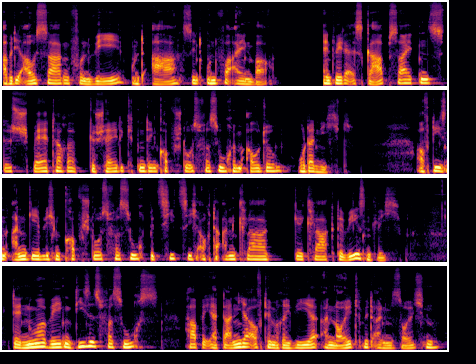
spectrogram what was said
Aber die Aussagen von W und A sind unvereinbar. Entweder es gab seitens des späteren Geschädigten den Kopfstoßversuch im Auto oder nicht. Auf diesen angeblichen Kopfstoßversuch bezieht sich auch der Angeklagte wesentlich. Denn nur wegen dieses Versuchs habe er dann ja auf dem Revier erneut mit einem solchen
